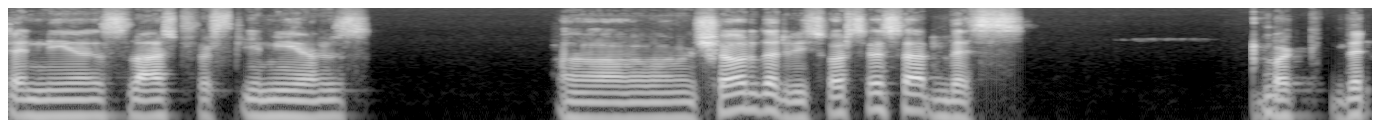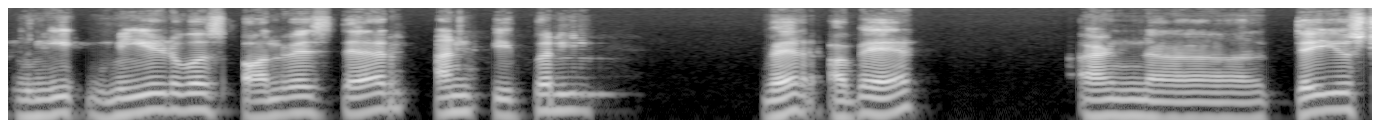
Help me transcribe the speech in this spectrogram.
10 years, last 15 years, uh, sure, the resources are less, but the need, need was always there, and people were aware, and uh, they used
